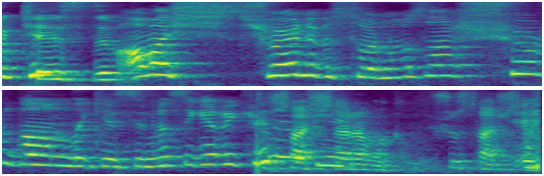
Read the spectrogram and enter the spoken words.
Saçlarımı kestim ama ş- şöyle bir sorunumuz var. Şuradan da kesilmesi gerekiyor. Şu saçlara bakın. Şu saçlara.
